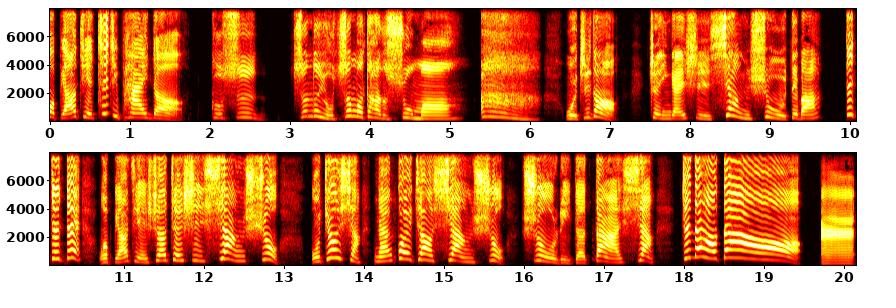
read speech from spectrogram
我表姐自己拍的。可是，真的有这么大的树吗？啊，我知道，这应该是橡树，对吧？对对对，我表姐说这是橡树，我就想，难怪叫橡树，树里的大象。真的好大哦！呃，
